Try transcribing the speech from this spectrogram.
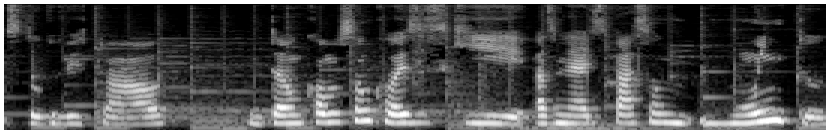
estupro virtual. Então, como são coisas que as mulheres passam muito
